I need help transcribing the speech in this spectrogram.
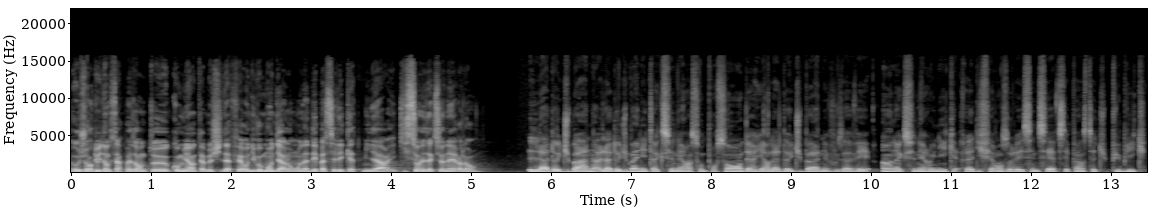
Aujourd'hui, donc, ça représente euh, combien en termes de chiffre d'affaires au niveau mondial? On a dépassé les 4 milliards. Et qui sont les actionnaires alors? La Deutsche Bahn, la Deutsche Bahn est actionnaire à 100%. Derrière la Deutsche Bahn, vous avez un actionnaire unique. À la différence de la SNCF, c'est pas un statut public,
